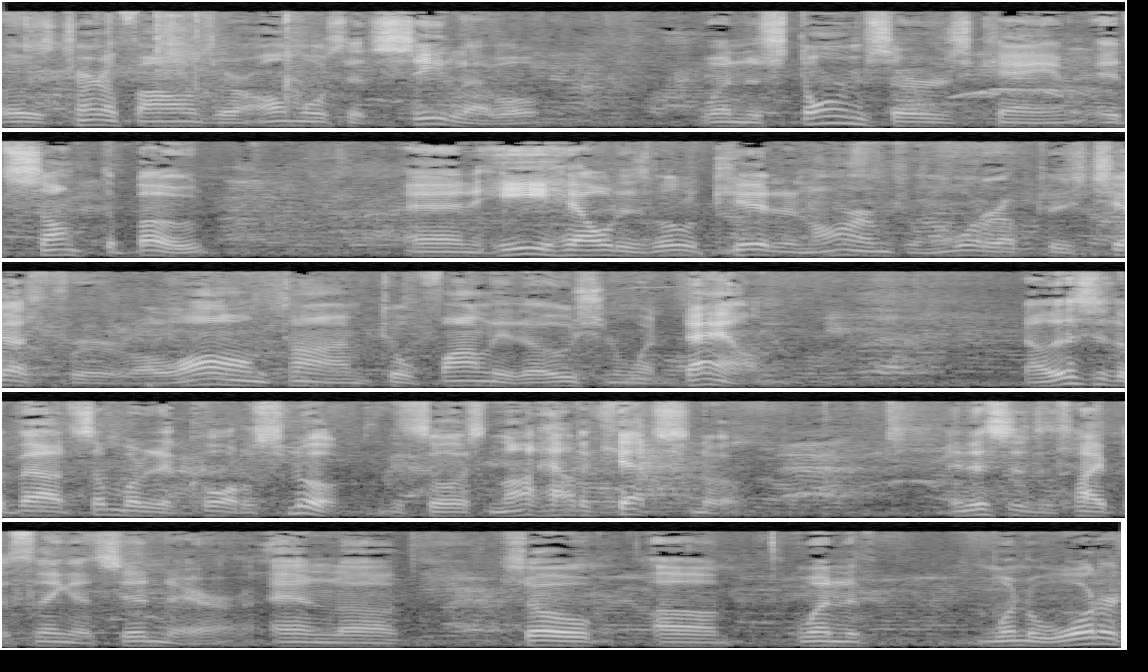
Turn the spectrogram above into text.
those Turneffe Islands are almost at sea level, when the storm surge came, it sunk the boat, and he held his little kid in arms from water up to his chest for a long time until finally the ocean went down. Now, this is about somebody that caught a snook, so it's not how to catch snook. And this is the type of thing that's in there. And uh, so um, when, when the water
